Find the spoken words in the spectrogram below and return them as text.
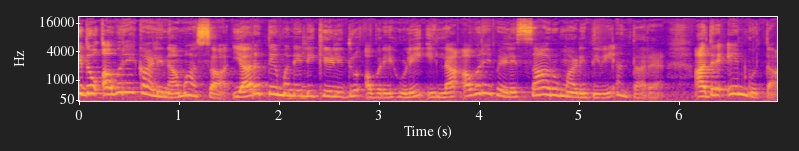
ಇದು ಅವರೆಕಾಳಿನ ಮಾಸ. ಯಾರತ್ತೆ ಮನೆಯಲ್ಲಿ ಕೇಳಿದ್ರು ಅವರೇ ಹುಳಿ, ಇಲ್ಲ ಅವರೇ ಬೇಳೆ ಸಾರು ಮಾಡಿದ್ದೀವಿ ಅಂತಾರೆ. ಆದರೆ ಏನು ಗೊತ್ತಾ?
